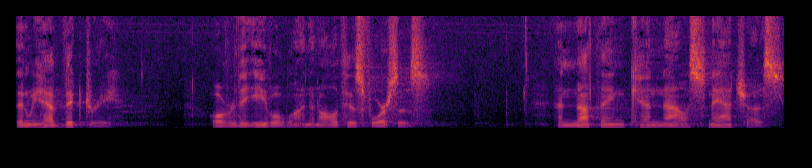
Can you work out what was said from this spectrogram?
then we have victory over the evil one and all of his forces and nothing can now snatch us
